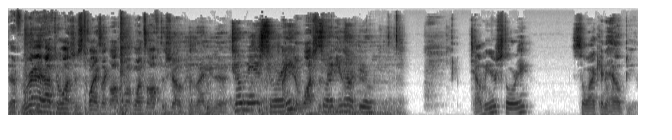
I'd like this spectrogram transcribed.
definitely. We're gonna have to watch this twice, like off, once off the show, because I need to. Tell me your story I need to watch the so I can help right you. Tell me your story, so I can help you.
